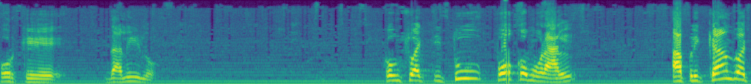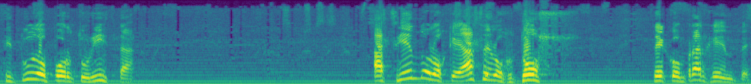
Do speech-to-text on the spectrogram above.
porque Danilo, con su actitud poco moral, aplicando actitud oportunista, haciendo lo que hacen los dos de comprar gente.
